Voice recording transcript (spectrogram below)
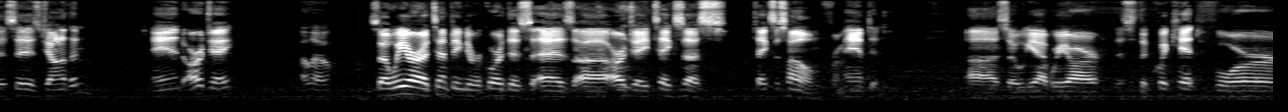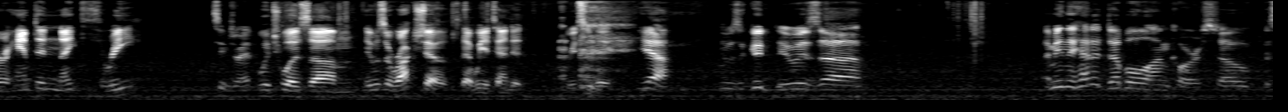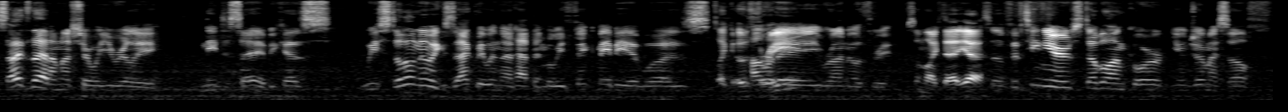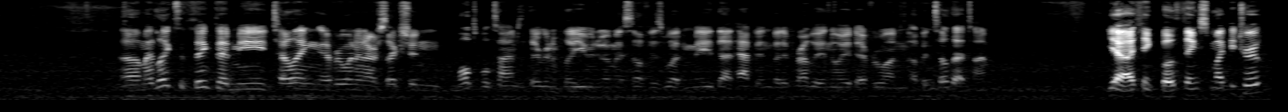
This is Jonathan and RJ. Hello. So we are attempting to record this as uh, RJ takes us takes us home from Hampton. Uh, so yeah, we are. This is the quick hit for Hampton Night Three, Seems right. which was um, it was a rock show that we attended recently. Yeah, it was a good. It was. uh I mean, they had a double encore. So besides that, I'm not sure what you really need to say because we still don't know exactly when that happened, but we think maybe it was It's like 03, holiday run 03. something like that. Yeah. So 15 years, double encore. You enjoy myself. Um, I'd like to think that me telling everyone in our section multiple times that they were going to play You Enjoy Myself is what made that happen, but it probably annoyed everyone up until that time. Yeah, I think both things might be true.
